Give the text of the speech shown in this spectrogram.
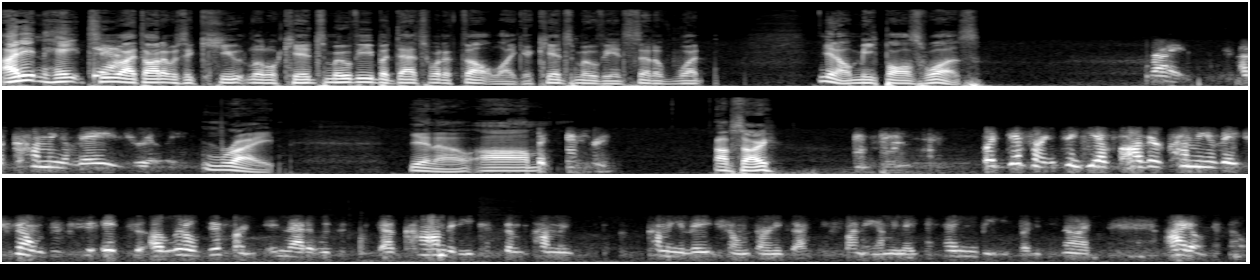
I didn't hate two. Yeah. I thought it was a cute little kids movie, but that's what it felt like—a kids movie instead of what you know Meatballs was. Right. A coming of age, really. Right. You know. Um. But different. I'm sorry. But different. Thinking of other coming of age films, it's, it's a little different in that it was a comedy because some coming coming of age films aren't exactly funny. I mean, they can be, but it's not. I don't know.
